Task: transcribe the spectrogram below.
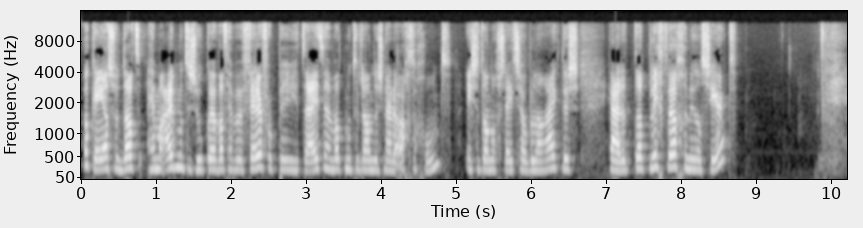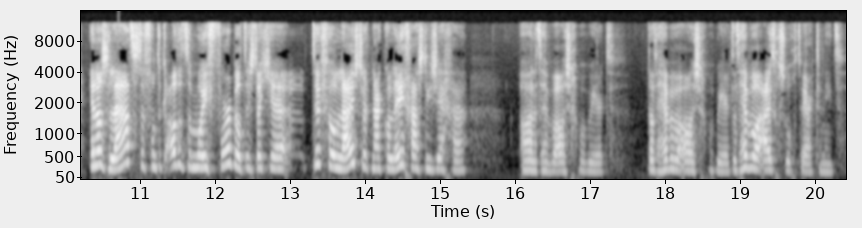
oké, als we dat helemaal uit moeten zoeken, wat hebben we verder voor prioriteiten? En wat moet er dan dus naar de achtergrond? Is het dan nog steeds zo belangrijk? Dus ja, dat, dat ligt wel genuanceerd. En als laatste vond ik altijd een mooi voorbeeld, is dat je te veel luistert naar collega's die zeggen: Oh, dat hebben we al eens geprobeerd. Dat hebben we al eens geprobeerd. Dat hebben we al uitgezocht, werkte niet.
